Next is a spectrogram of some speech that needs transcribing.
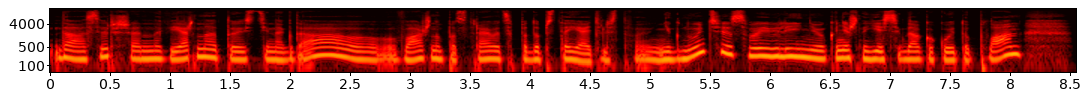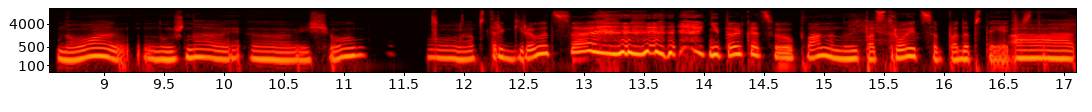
Да, совершенно верно. То есть иногда э, важно подстраиваться под обстоятельства. Не гнуть свою линию. Конечно, есть всегда какой-то план, но нужно э, еще абстрагироваться не только от своего плана, но и подстроиться под обстоятельства. А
